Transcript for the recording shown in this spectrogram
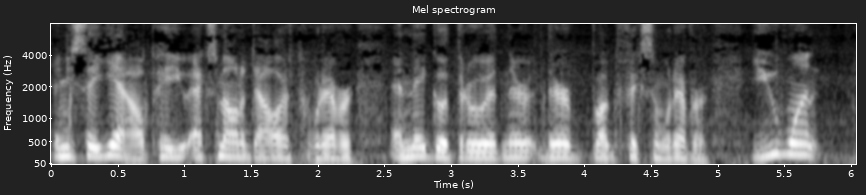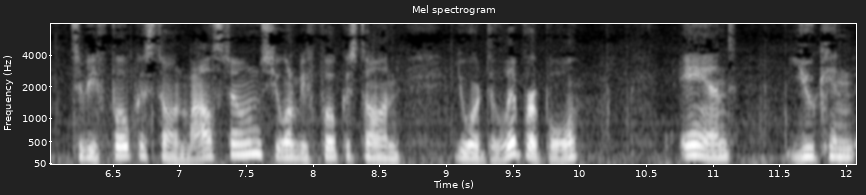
and you say, yeah, I'll pay you X amount of dollars for whatever, and they go through it and they're, they're bug fixing whatever. You want to be focused on milestones. You want to be focused on your deliverable and you can,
